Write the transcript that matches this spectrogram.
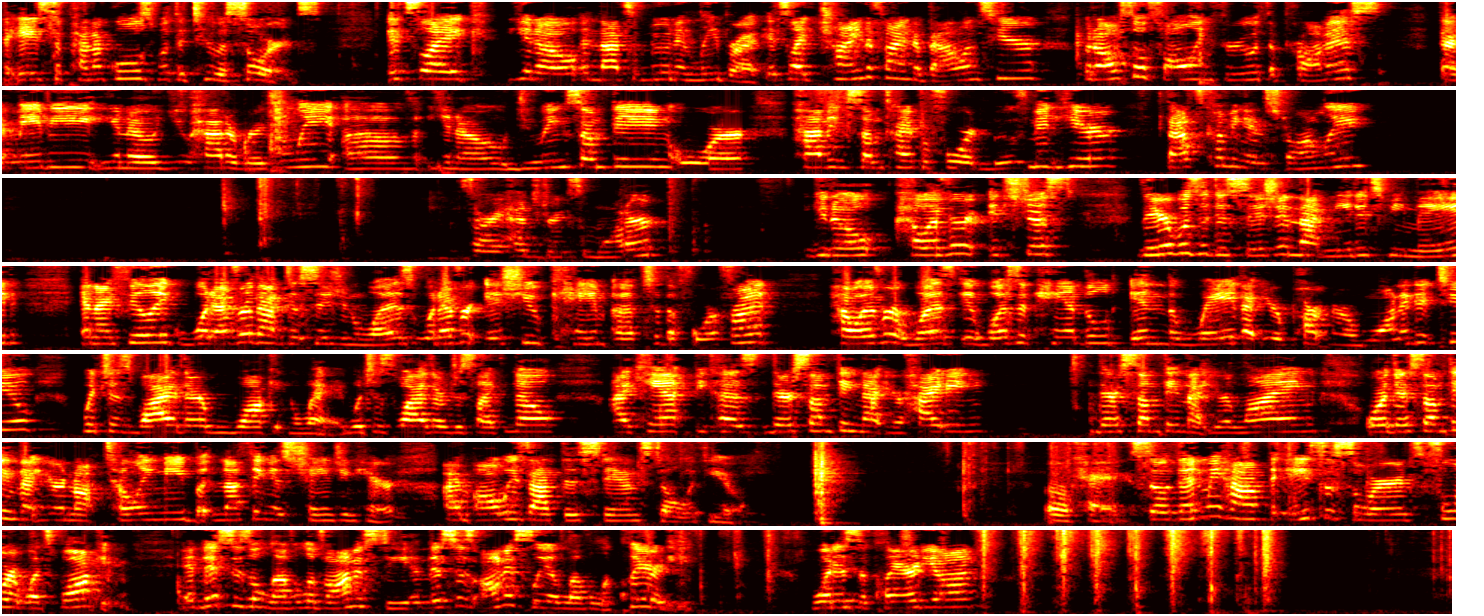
the Ace of Pentacles with the Two of Swords. It's like, you know, and that's Moon and Libra. It's like trying to find a balance here, but also following through with a promise that maybe, you know, you had originally of, you know, doing something or having some type of forward movement here that's coming in strongly. Sorry, I had to drink some water. You know, however, it's just there was a decision that needed to be made. And I feel like whatever that decision was, whatever issue came up to the forefront, however it was, it wasn't handled in the way that your partner wanted it to, which is why they're walking away, which is why they're just like, no, I can't because there's something that you're hiding there's something that you're lying or there's something that you're not telling me, but nothing is changing here. I'm always at this standstill with you. Okay, so then we have the Ace of Swords for what's blocking. And this is a level of honesty, and this is honestly a level of clarity. What is the clarity on?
